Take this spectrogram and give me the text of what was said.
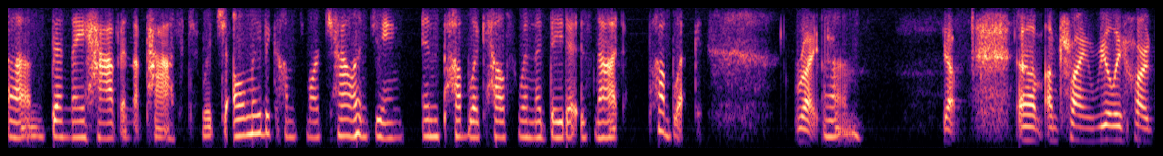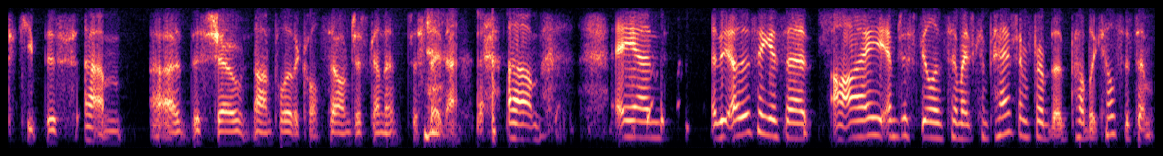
um, than they have in the past, which only becomes more challenging in public health when the data is not public. Right. Um, Yeah, um, I'm trying really hard to keep this um, uh, this show non-political, so I'm just going to just say that. um, and the other thing is that I am just feeling so much compassion for the public health system.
